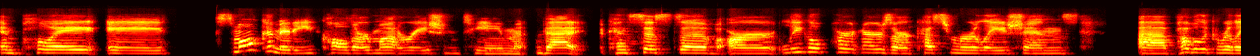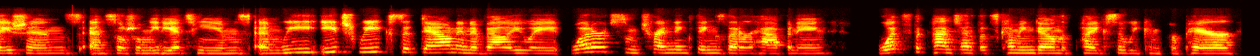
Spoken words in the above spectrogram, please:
employ a small committee called our moderation team that consists of our legal partners, our customer relations, uh, public relations, and social media teams. And we each week sit down and evaluate what are some trending things that are happening, what's the content that's coming down the pike so we can prepare.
